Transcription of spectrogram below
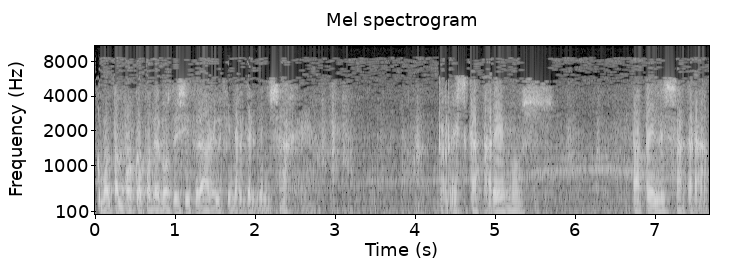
Como tampoco podemos descifrar el final del mensaje. Rescataremos papel sagrado.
